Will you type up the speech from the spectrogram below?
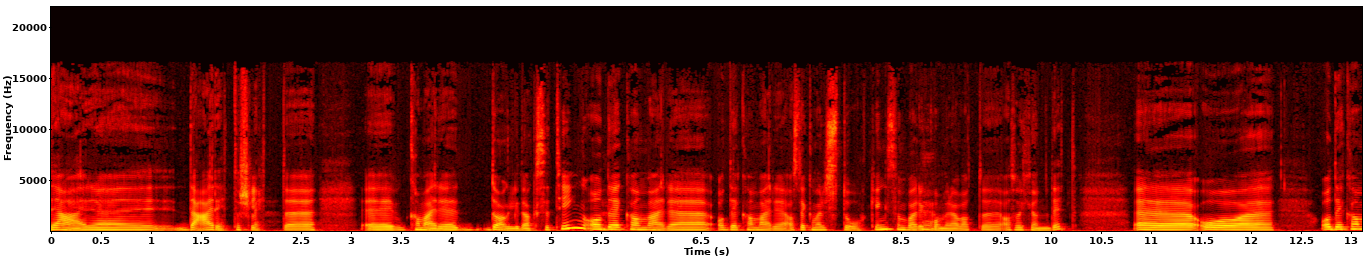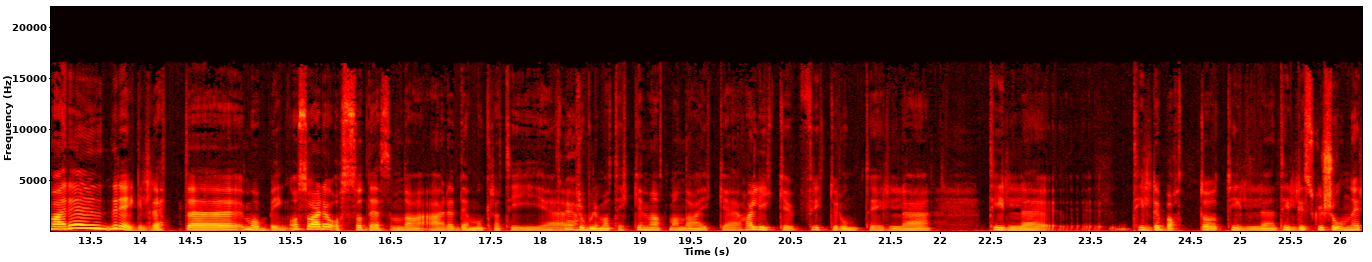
det, er, det er, rett og slett eh, kan være dagligdagse ting. Og det kan være, det kan være, altså det kan være stalking som bare kommer av at, altså kjønnet ditt. Eh, og og det kan være regelrett uh, mobbing. Og så er det også det som da er demokratiproblematikken. Uh, at man da ikke har like fritt rom til, uh, til, til debatt og til, til diskusjoner.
